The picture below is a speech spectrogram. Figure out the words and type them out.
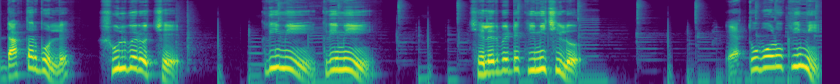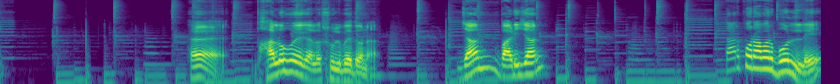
ডাক্তার বললে, শুল বেরোচ্ছে। কৃমি কৃমি ছেলের পেটে কৃমি ছিল। এত বড় কৃমি হ্যাঁ ভালো হয়ে গেল শুল বেদনা। যান, বাড়ি যান। তারপর আবার বললে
